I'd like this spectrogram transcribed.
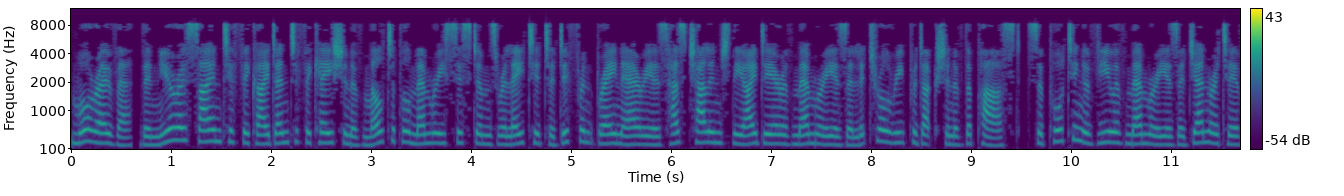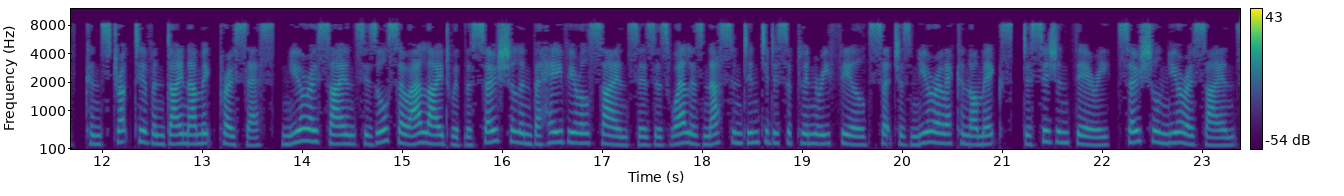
Moreover, the neuroscientific identification of multiple memory systems related to different brain areas has challenged the idea of memory as a literal reproduction of the past, supporting a view of memory as a generative, constructive, and dynamic process. Neuroscience is also allied with the social and behavioral sciences as well as nascent interdisciplinary fields such as neuroeconomics, decision theory, social neuroscience,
